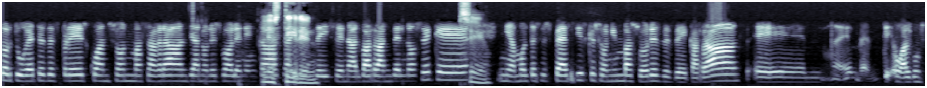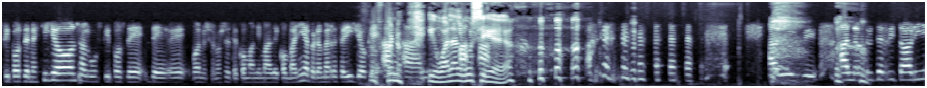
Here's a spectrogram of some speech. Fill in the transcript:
tortuguetes després, quan són massa grans, ja no les volen en casa, Les tiren. les deixen al barranc del no sé què, Sí. n'hi ha moltes espècies que són invasores des de carrancs, eh, eh, o alguns tipus de mejillons, alguns tipus de, de... Bueno, això no sé té com a animal de companyia, però me referís jo que... a- bueno, a- igual algú a- sí, eh? Sí. Al nostre territori,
